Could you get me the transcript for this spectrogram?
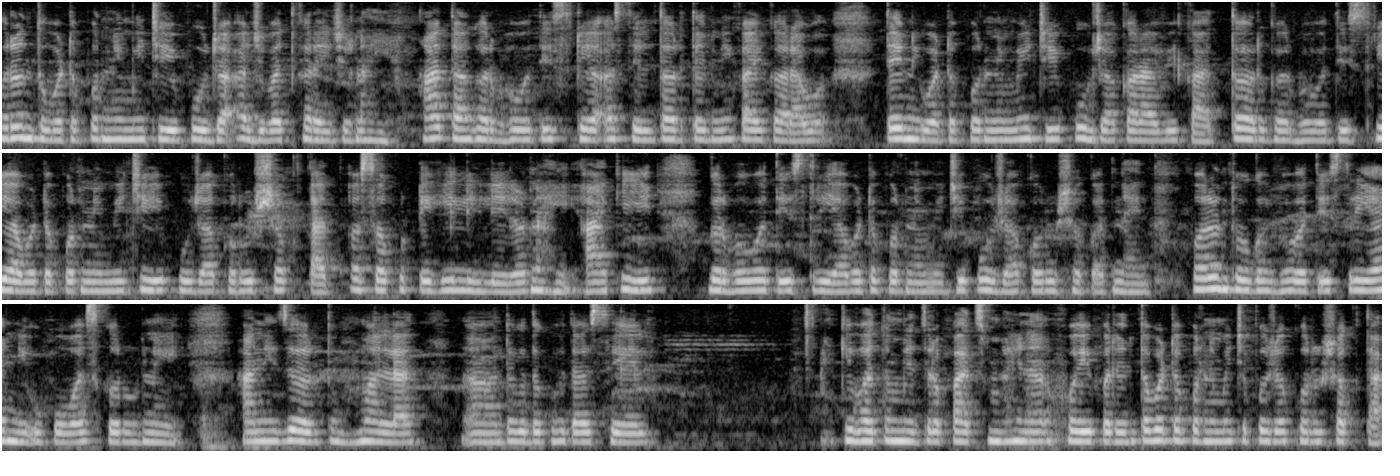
परंतु वटपौर्णिमेची पूजा अजिबात करायची नाही. आता गर्भवती स्त्रिया असतील तर त्यांनी काय करावं? त्यांनी वटपौर्णिमेची पूजा करावी का? तर गर्भवती स्त्रिया वटपौर्णिमेची पूजा करू शकतात असं कुठेही लिहिलेलं नाही. आ की गर्भवती स्त्रिया वटपौर्णिमेची पूजा करू शकत नाहीत. परंतु गर्भवती स्त्रियांनी उपवास करू नये. आणि जर तुम्हाला दगदग होत असेल किंवा तुम्ही जर पाच महिना होईपर्यंत वटपौर्णिमेची पूजा करू शकता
